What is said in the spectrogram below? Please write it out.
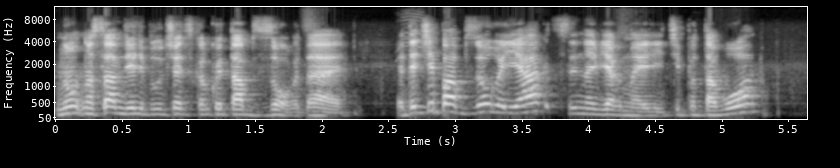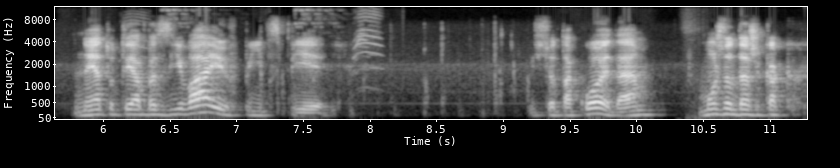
Ну, на самом деле, получается какой-то обзор, да. Это типа обзоры и акции, наверное, или типа того. Но я тут и обозреваю, в принципе, и все такое, да. Можно даже как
